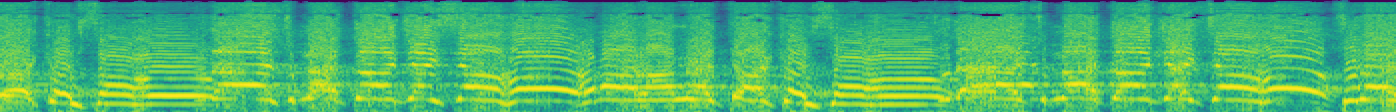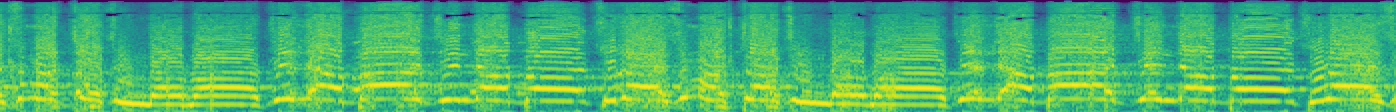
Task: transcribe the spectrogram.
नेता कैसा हो। सुदेश महतो जैसा हो। हमारा नेता कैसा हो? सुदेश महतो जैसा हो। सुरेश महतो जिंदाबाद। जिंदाबाद जिंदाबाद। सुरेश महतो जिंदाबाद। जिंदाबाद जिंदाबाद। सुरेश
